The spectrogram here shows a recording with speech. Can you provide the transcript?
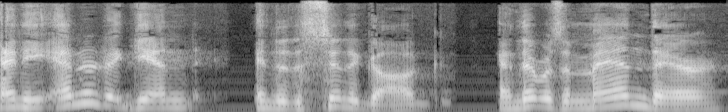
And he entered again into the synagogue and there was a man there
